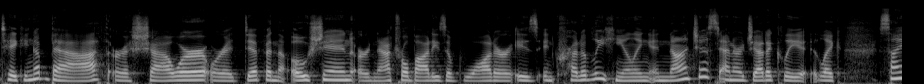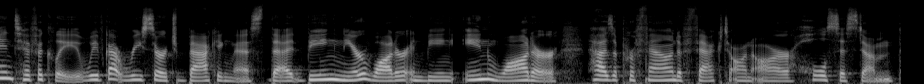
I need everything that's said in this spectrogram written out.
taking a bath or a shower or a dip in the ocean or natural bodies of water is incredibly healing and not just energetically, like scientifically. We've got research backing this that being near water and being in water has a profound effect on our whole system.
